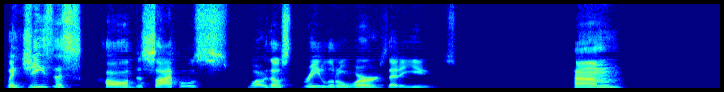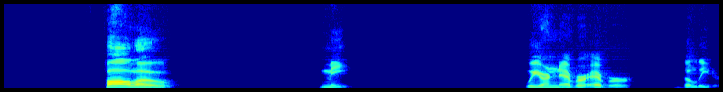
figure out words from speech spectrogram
When Jesus called disciples, what were those three little words that he used? Come, follow me. We are never, ever the leader.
